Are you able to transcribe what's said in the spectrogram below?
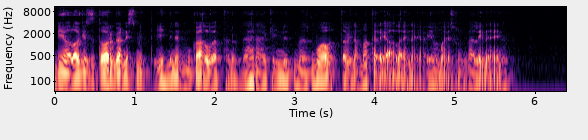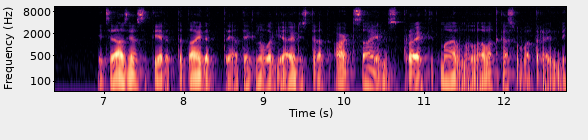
Biologiset organismit, ihminen mukaan luettanut, nähdäänkin nyt myös muovattavina materiaaleina ja ilmaisun välineinä. Itse asiassa tiedettä, taidetta ja teknologiaa yhdistävät Art Science-projektit maailmalla ovat kasvava trendi.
